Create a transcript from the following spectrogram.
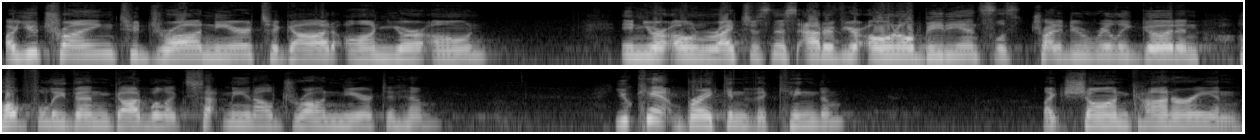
Are you trying to draw near to God on your own? In your own righteousness, out of your own obedience? Let's try to do really good, and hopefully, then God will accept me and I'll draw near to Him. You can't break into the kingdom like Sean Connery and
